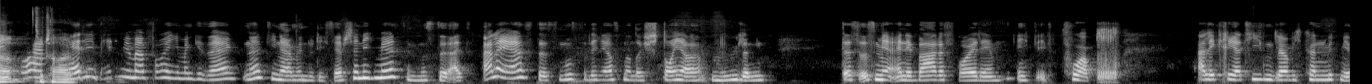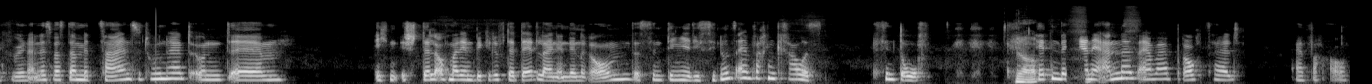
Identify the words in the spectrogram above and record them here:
ja, vorher, total. Hätte, hätte, mir mal vorher jemand gesagt, ne, Tina, wenn du dich selbstständig machst, dann musst du als allererstes musst du dich erstmal durch Steuer wühlen. Das ist mir eine wahre Freude. Ich, ich boah, pff, alle Kreativen, glaube ich, können mit mir fühlen. Alles, was dann mit Zahlen zu tun hat und ähm, ich, ich stelle auch mal den Begriff der Deadline in den Raum. Das sind Dinge, die sind uns einfach ein Graus. Die sind doof. Ja. Hätten wir gerne anders, aber braucht es halt einfach auch.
